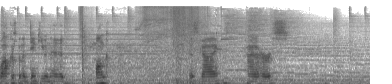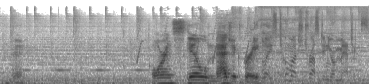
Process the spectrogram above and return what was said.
Wakka's gonna dink you in the head. Punk. This guy kinda hurts. Okay. Orange skill magic break. Place too much trust in your magics.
